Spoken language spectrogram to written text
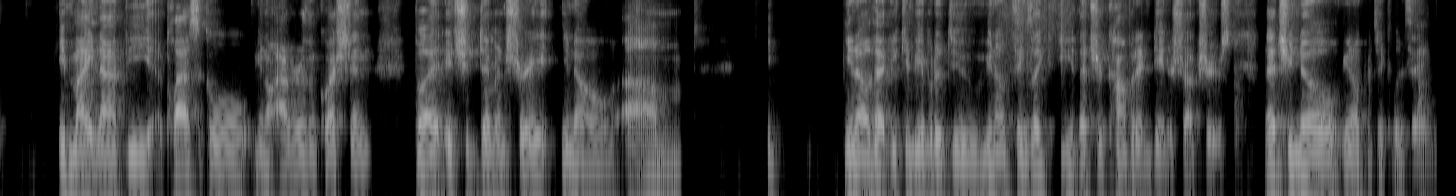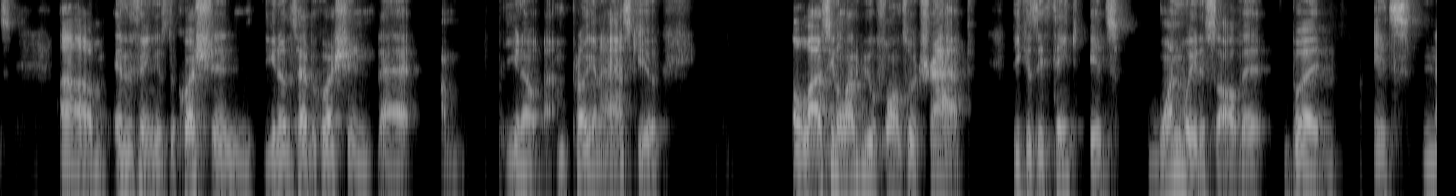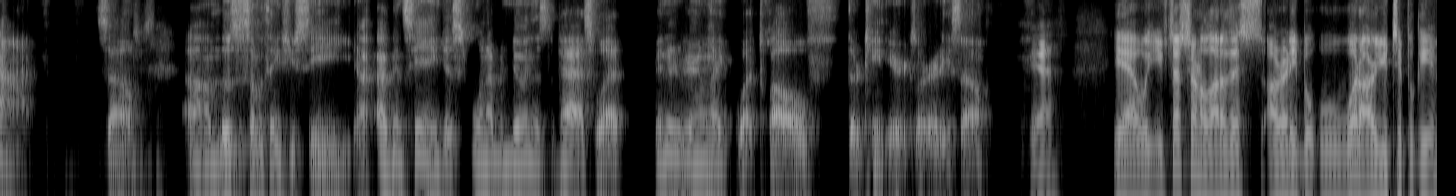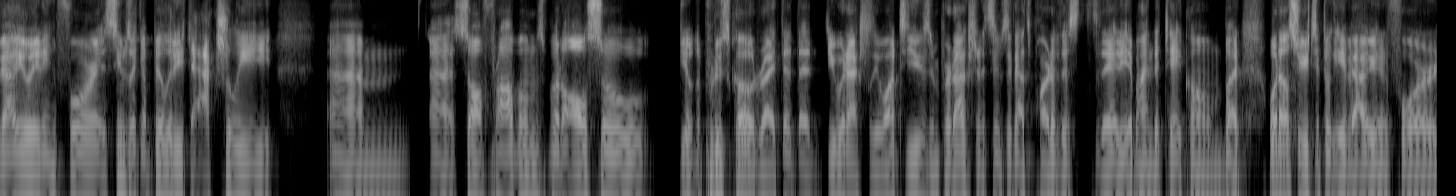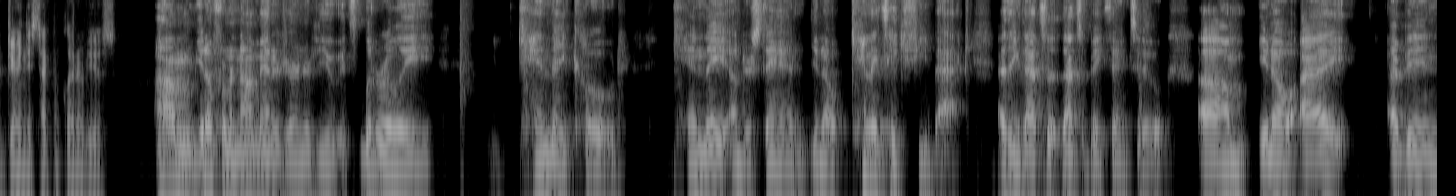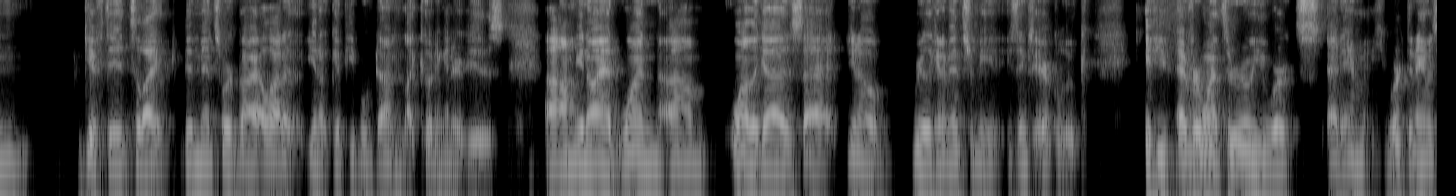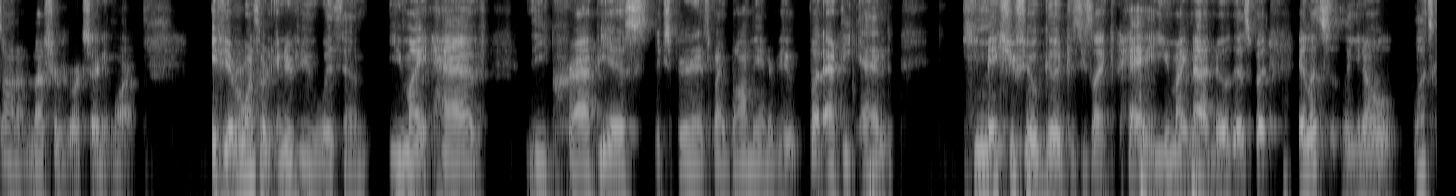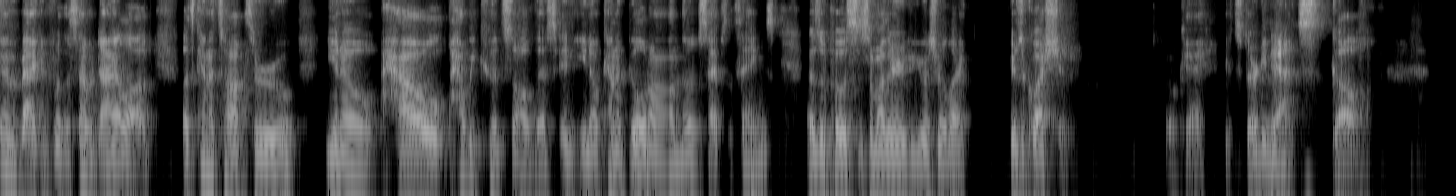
it might not be a classical, you know, algorithm question, but it should demonstrate, you know, um, you know that you can be able to do you know things like that you're competent in data structures that you know you know particular things um, and the thing is the question you know the type of question that i'm you know i'm probably going to ask you a lot i've seen a lot of people fall into a trap because they think it's one way to solve it, but mm-hmm. it's not. So um, those are some of the things you see. I, have been seeing just when I've been doing this the past, what, been interviewing like what, 12, 13 years already. So, yeah. Yeah, well, you've touched on a lot of this already, but what are you typically evaluating for? It seems like ability to actually um, uh, solve problems, but also be able to produce code, right? That that you would actually want to use in production. It seems like that's part of this the idea behind the take home. But what else are you typically evaluating for during these technical interviews? Um, you know, from a non-manager interview, it's literally can they code? Can they understand? You know, can they take feedback? I think that's a that's a big thing too. Um, you know, I I've been gifted to like been mentored by a lot of you know good people who've done like coding interviews. Um, you know, I had one um, one of the guys that you know really kind of mentored me. His name's Eric Luke. If you've ever went through, he works at he worked at Amazon. I'm not sure if he works there anymore if you ever went through an interview with him, you might have the crappiest experience, my bomb interview, but at the end, he makes you feel good because he's like, hey, you might not know this, but hey, let's, you know, let's kind of back and forth. Let's have a dialogue. Let's kind of talk through, you know, how how we could solve this and you know, kind of build on those types of things, as opposed to some other interviewers who are like, here's a question. Okay, it's 30 minutes. Yeah. Go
